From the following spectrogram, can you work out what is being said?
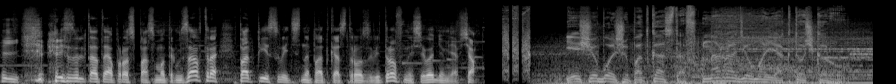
Результаты опроса посмотрим завтра. Подписывайтесь на подкаст «Роза ветров». На сегодня у меня все. Еще больше подкастов на радиомаяк.ру.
